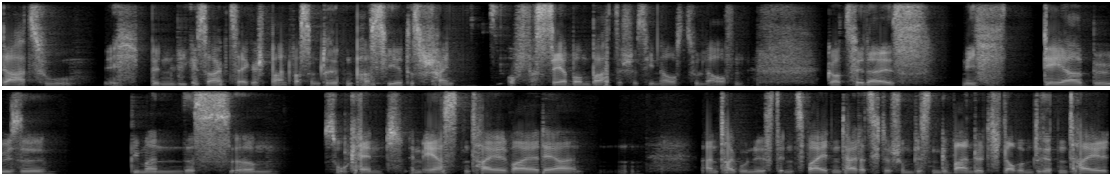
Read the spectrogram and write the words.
dazu. Ich bin, wie gesagt, sehr gespannt, was im dritten passiert. Es scheint auf was sehr Bombastisches hinauszulaufen. Godzilla ist nicht der Böse, wie man das ähm, so kennt. Im ersten Teil war er der Antagonist, im zweiten Teil hat sich das schon ein bisschen gewandelt. Ich glaube, im dritten Teil,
